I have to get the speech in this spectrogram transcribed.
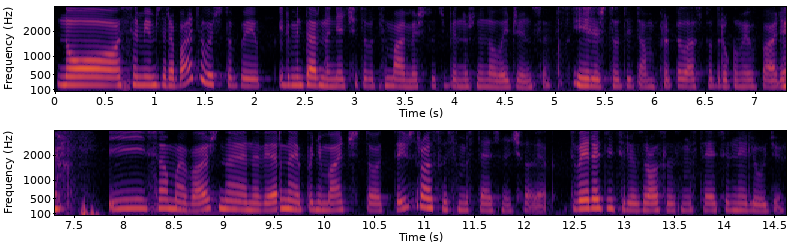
Но самим зарабатывать, чтобы элементарно не отчитываться маме, что тебе нужны новые джинсы. Или что ты там пропила с подругами в баре. И самое важное, наверное, понимать, что ты взрослый самостоятельный человек. Твои родители взрослые самостоятельные люди.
